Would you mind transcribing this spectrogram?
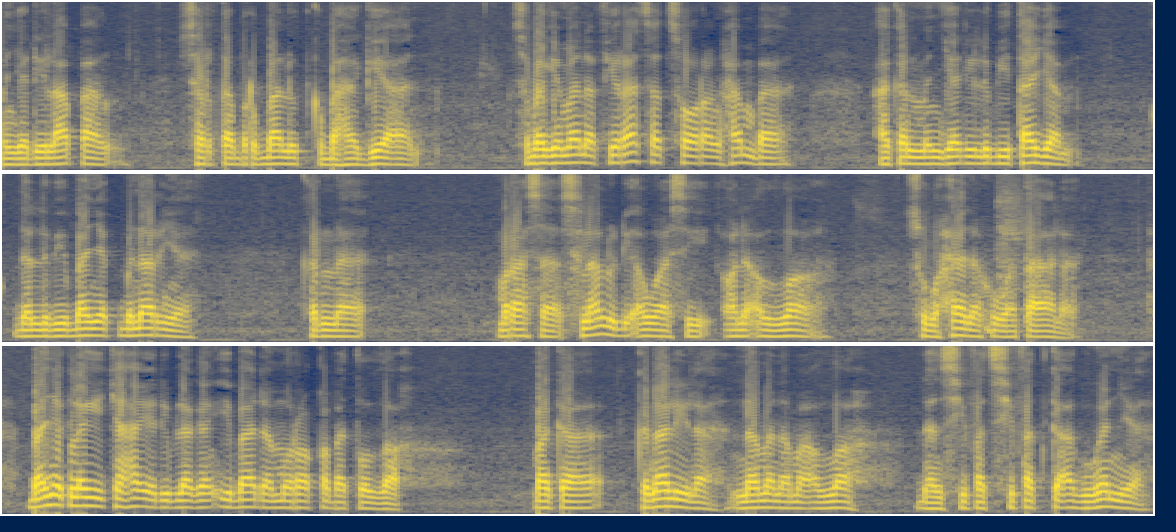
menjadi lapang serta berbalut kebahagiaan. Sebagaimana firasat seorang hamba akan menjadi lebih tajam dan lebih banyak benarnya karena merasa selalu diawasi oleh Allah Subhanahu wa taala. Banyak lagi cahaya di belakang ibadah muraqabatullah. Maka kenalilah nama-nama Allah dan sifat-sifat keagungannya.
